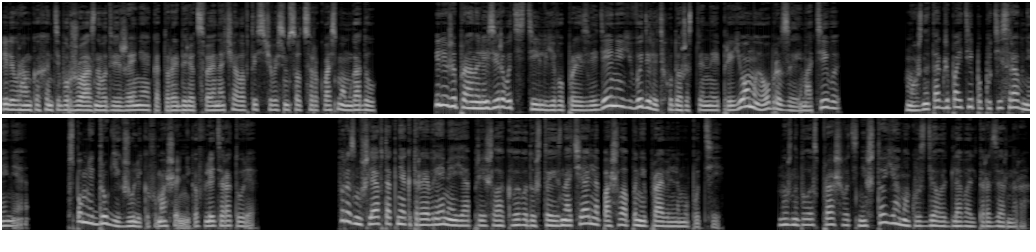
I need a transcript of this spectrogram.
или в рамках антибуржуазного движения, которое берет свое начало в 1848 году, или же проанализировать стиль его произведений, выделить художественные приемы, образы и мотивы. Можно также пойти по пути сравнения, вспомнить других жуликов и мошенников в литературе. Поразмышляв так некоторое время, я пришла к выводу, что изначально пошла по неправильному пути. Нужно было спрашивать не что я могу сделать для Вальтера Зернера,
